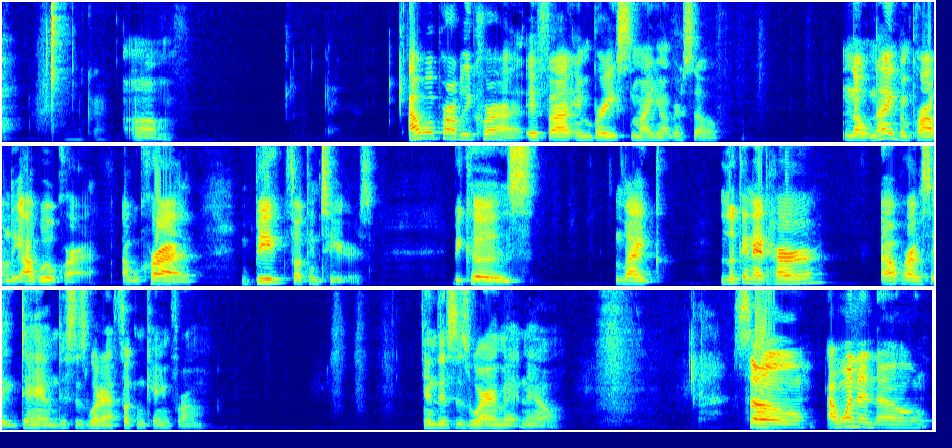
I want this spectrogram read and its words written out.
Okay. Um, I would probably cry if I embraced my younger self. No, not even probably. I will cry. I will cry big fucking tears because, like, looking at her, I'll probably say, "Damn, this is where I fucking came from." And this is where I'm at now. So I want to know,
